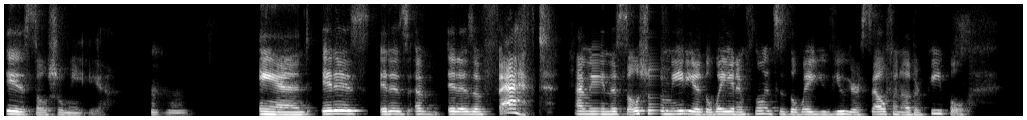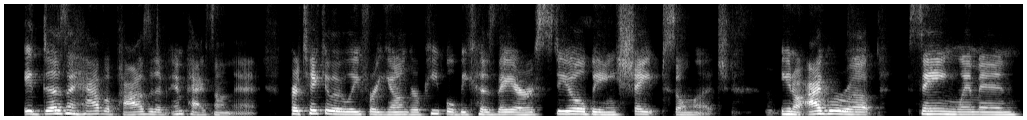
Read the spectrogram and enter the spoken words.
is social media. Mm-hmm. And it is, it is a, it is a fact. I mean, the social media, the way it influences the way you view yourself and other people, it doesn't have a positive impact on that particularly for younger people because they are still being shaped so much. You know, I grew up seeing women,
